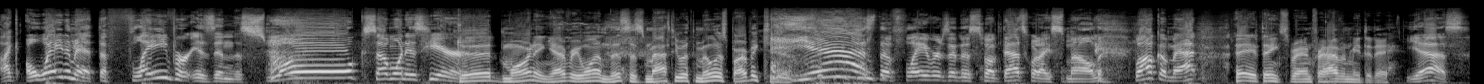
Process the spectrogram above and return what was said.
like? Oh, wait a minute. The flavor is in the smoke. Someone is here. Good morning, everyone. This is Matthew with Miller's Barbecue. Yes, the flavor's in the smoke. That's what I smelled. Welcome, Matt. Hey, thanks, Baron, for having me today. Yes.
